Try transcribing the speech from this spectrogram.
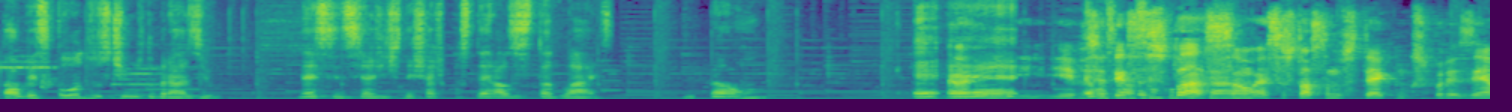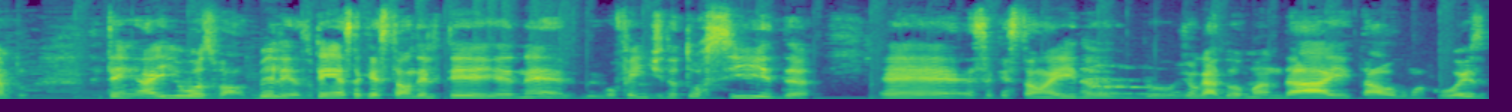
talvez todos os times do Brasil, né? Se, se a gente deixar de considerar os estaduais. Então, é, ah, é, e, e, você é tem essa situação, complicada. essa situação dos técnicos, por exemplo. Tem aí o Oswaldo, beleza. Tem essa questão dele ter né, ofendido a torcida, é, essa questão aí do, do, jogador mandar e tal, alguma coisa.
